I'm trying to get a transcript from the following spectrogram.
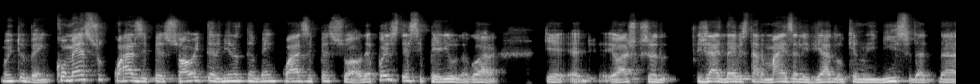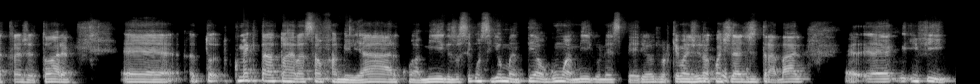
Muito bem. Começo quase pessoal e termino também quase pessoal. Depois desse período agora, que é, eu acho que já, já deve estar mais aliviado do que no início da, da trajetória, é, como é que está a tua relação familiar, com amigos? Você conseguiu manter algum amigo nesse período? Porque imagina a quantidade de trabalho. É, é, enfim,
